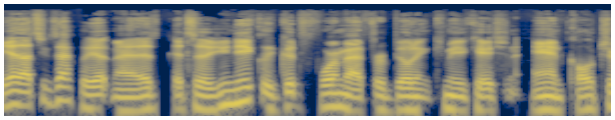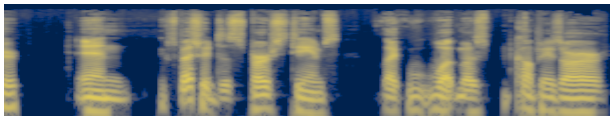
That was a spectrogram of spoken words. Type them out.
Yeah, that's exactly it, man. It's, it's a uniquely good format for building communication and culture, and especially dispersed teams like what most companies are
